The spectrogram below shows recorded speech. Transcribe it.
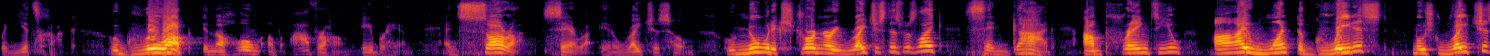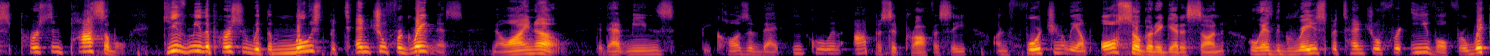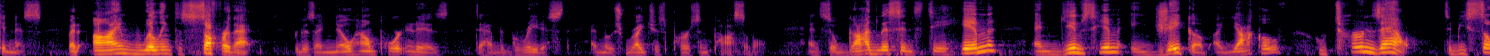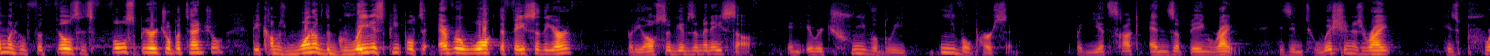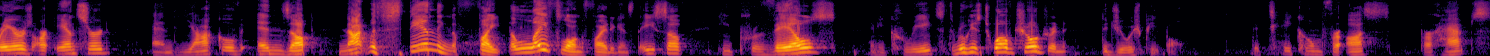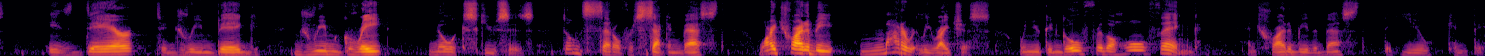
But Yitzchak, who grew up in the home of Avraham, Abraham, and Sarah, Sarah, in a righteous home, who knew what extraordinary righteousness was like, said, God, I'm praying to you. I want the greatest, most righteous person possible. Give me the person with the most potential for greatness. Now I know that that means because of that equal and opposite prophecy, unfortunately, I'm also going to get a son who has the greatest potential for evil, for wickedness. But I'm willing to suffer that because I know how important it is to have the greatest and most righteous person possible. And so God listens to him and gives him a Jacob, a Yaakov, who turns out to be someone who fulfills his full spiritual potential, becomes one of the greatest people to ever walk the face of the earth, but he also gives him an Esav, an irretrievably evil person. But Yitzchak ends up being right. His intuition is right, his prayers are answered, and Yaakov ends up notwithstanding the fight, the lifelong fight against Esav, he prevails and he creates through his 12 children the Jewish people. The take home for us, perhaps, is dare to dream big, dream great, no excuses. Don't settle for second best. Why try to be moderately righteous when you can go for the whole thing and try to be the best that you can be?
